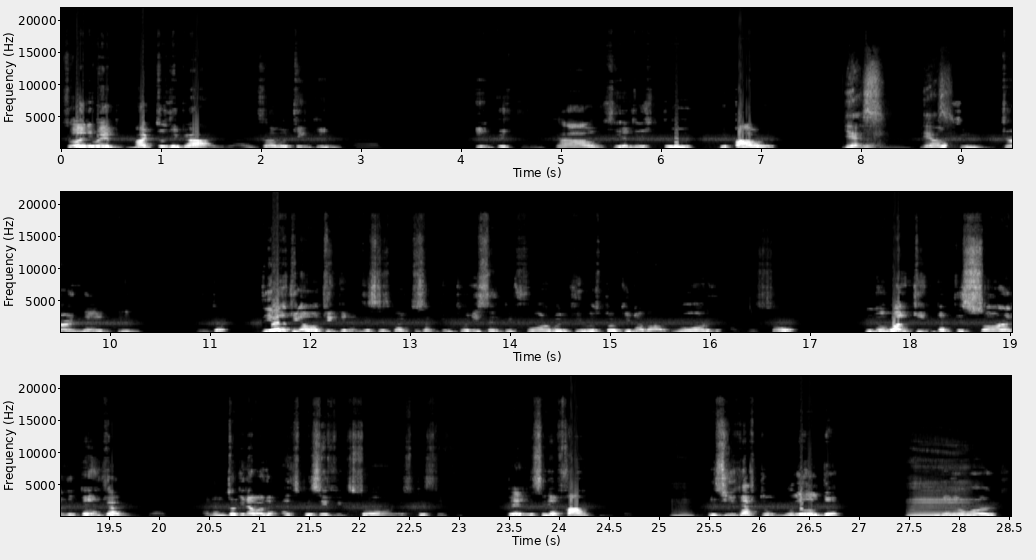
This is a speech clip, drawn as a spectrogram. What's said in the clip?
so anyway, back to the guy. Right? So I was thinking, um, interesting how he understood the power. Yes. yes. How he turned it in, into. The other thing I was thinking, and this is back to something Tony said before when he was talking about war and the sword. You know, one thing that the sword and the pain have in common, and I'm talking about a specific sword, a specific pain, let's say a fountain pen, Mhm. is you have to wield them. In other Mm. words,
